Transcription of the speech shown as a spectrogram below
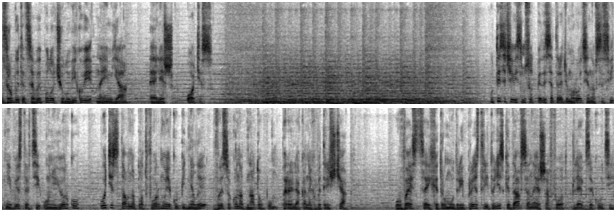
Зробити це випало чоловікові на ім'я Еліш Отіс. У 1853 році на всесвітній виставці у Нью-Йорку Отіс став на платформу, яку підняли високо над натовпом переляканих витріщак. Увесь цей хитромудрий пристрій тоді скидався на ешафот для екзекуції.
